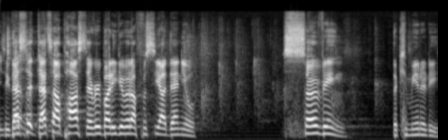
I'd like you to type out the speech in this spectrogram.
See, that's it. That's our pastor. Everybody, give it up for C.R. Daniel. Serving the community.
